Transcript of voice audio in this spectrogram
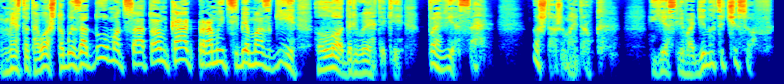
вместо того, чтобы задуматься о том, как промыть себе мозги, лодырь вы этакий, повеса. Ну что же, мой друг, если в одиннадцать часов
